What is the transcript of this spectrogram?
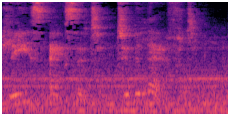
Please exit to the left.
